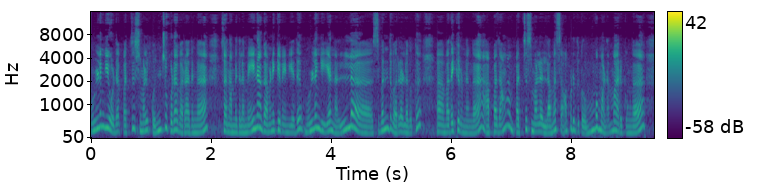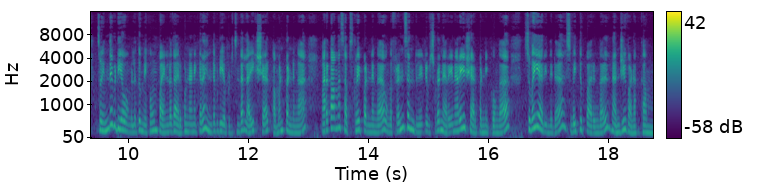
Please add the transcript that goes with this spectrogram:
முள்ளங்கியோட பச்சை சுமல் கொஞ்சம் கூட வராதுங்க. ஸோ நம்ம இதில் மெயினாக கவனிக்க வேண்டியது முள்ளங்கியை நல்ல சிவந்து வர அளவுக்கு வதைக்கணுங்க வதக்கிடணுங்க. அப்போ தான் பச்சை ஸ்மெல் இல்லாமல் சாப்பிட்றதுக்கு ரொம்ப மனமாக இருக்குங்க. ஸோ இந்த வீடியோ உங்களுக்கு மிகவும் பயனுள்ளதாக இருக்கும்னு நினைக்கிறேன். இந்த வீடியோ பிடிச்சிருந்தா லைக் ஷேர் கமெண்ட் பண்ணுங்க. மறக்காம சப்ஸ்கிரைப் பண்ணுங்க. உங்கள் ஃப்ரெண்ட்ஸ் அண்ட் ரிலேட்டிவ்ஸ் கூட நிறைய நிறைய ஷேர் பண்ணிக்கோங்க. சுவை அறிந்திட சுவைத்து பாருங்கள். நன்றி வணக்கம்.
